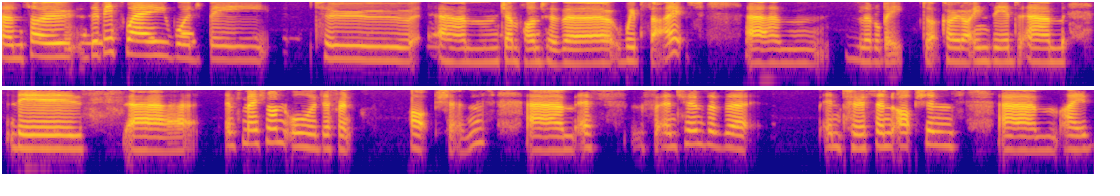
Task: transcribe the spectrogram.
Um, so the best way would be to um, jump onto the website um, littlebeat.co.nz. Um, there's uh, information on all the different options. Um, if in terms of the in-person options, um, I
